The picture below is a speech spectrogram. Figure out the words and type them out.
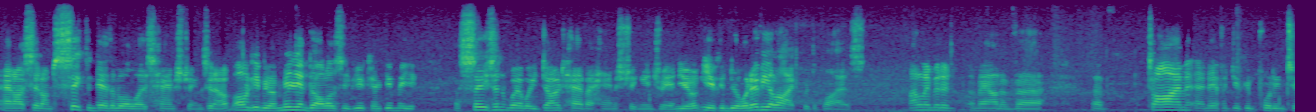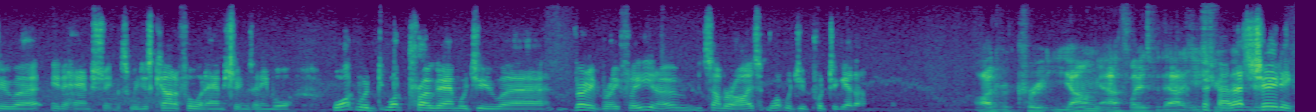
and I said I'm sick to death of all those hamstrings. You know, I'll give you a million dollars if you can give me a season where we don't have a hamstring injury, and you you can do whatever you like with the players, unlimited amount of uh, of time and effort you can put into uh, into hamstrings. We just can't afford hamstrings anymore. What would what program would you uh, very briefly, you know, summarize? What would you put together? I'd recruit young athletes without a history. of That's injury. cheating.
